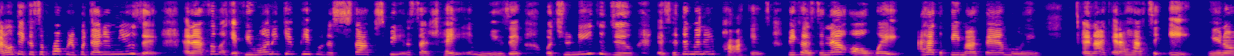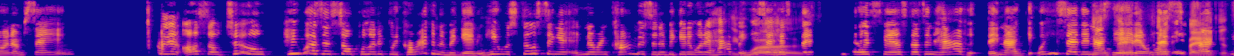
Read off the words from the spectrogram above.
I don't think it's appropriate to put that in music. And I feel like if you want to get people to stop speaking such hate in music, what you need to do is hit them in their pockets because then now, oh wait, I have to feed my family and I and I have to eat. You know what I'm saying? And then also too, he wasn't so politically correct in the beginning. He was still singing ignorant comments in the beginning when it happened. He, said his, he said his fans doesn't have it. They not get what he said. They He not gay. They don't have his HIV. fans,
